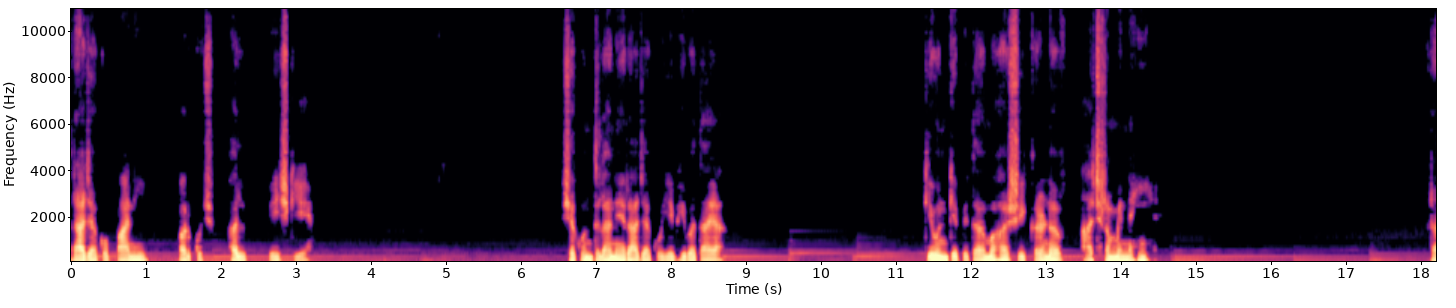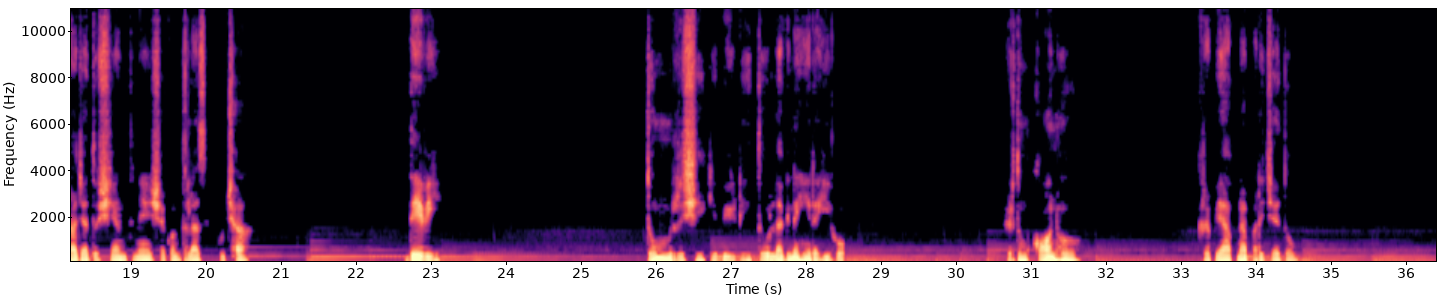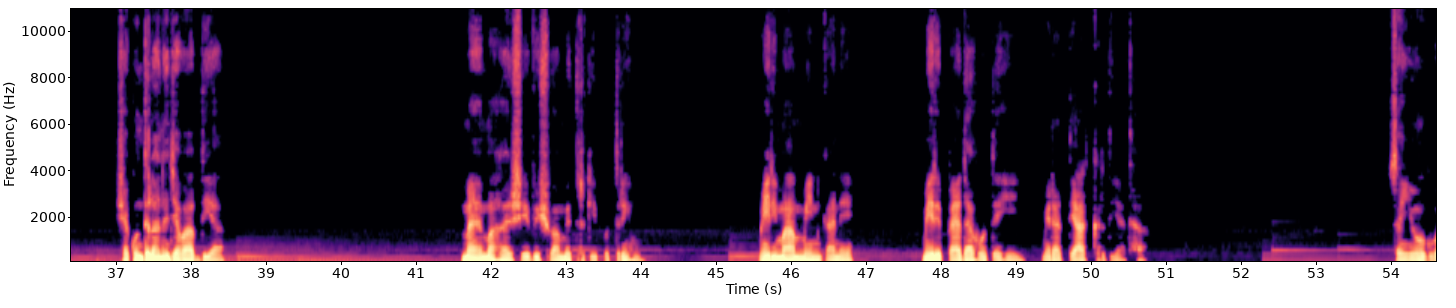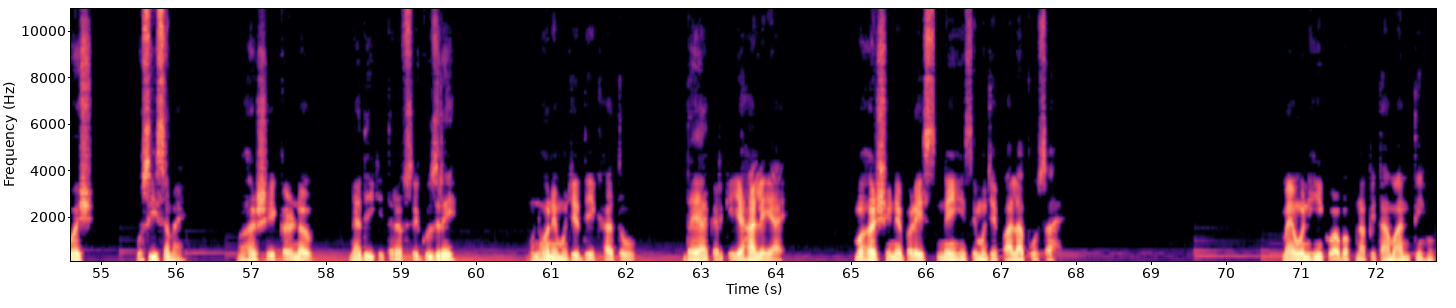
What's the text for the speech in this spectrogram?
राजा को पानी और कुछ फल पेश किए। शकुंतला ने राजा को यह भी बताया कि उनके पिता महर्षि कर्णव आश्रम में नहीं है। राजा दुष्यंत ने शकुंतला से पूछा, देवी, तुम ऋषि की बेटी तो लग नहीं रही हो, फिर तुम कौन हो? कृपया अपना परिचय दो। शकुंतला ने जवाब दिया मैं महर्षि विश्वामित्र की पुत्री हूँ। मेरी माँ मेनका ने मेरे पैदा होते ही मेरा त्याग कर दिया था। संयोगवश उसी समय महर्षि कर्णव नदी की तरफ़ से गुजरे। उन्होंने मुझे देखा तो दया करके यहाँ ले आए। महर्षि ने बड़े स्नेह से मुझे पाला पोसा है। मैं उन्हीं को अब अपना पिता मानती हूँ।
